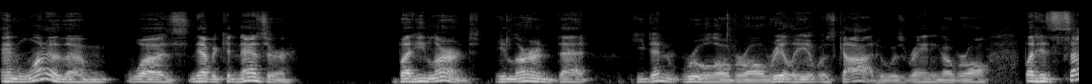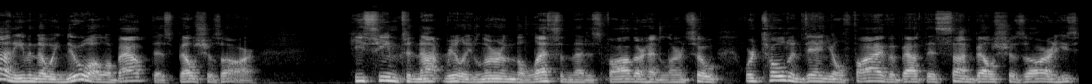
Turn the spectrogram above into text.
And one of them was Nebuchadnezzar, but he learned, he learned that he didn't rule over all, really. It was God who was reigning over all. But his son, even though he knew all about this, Belshazzar, he seemed to not really learn the lesson that his father had learned. So we're told in Daniel 5 about this son Belshazzar, and he's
